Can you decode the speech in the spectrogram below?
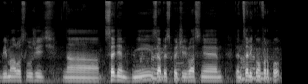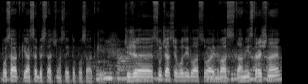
by malo slúžiť na 7 dní, zabezpečiť vlastne ten celý komfort po- posádky a sebestačnosť tejto posádky. Čiže súčasťou vozidla sú aj dva stany strešné,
